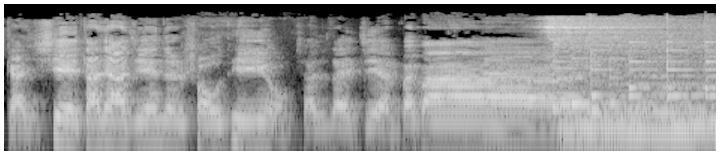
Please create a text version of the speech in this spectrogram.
感谢大家今天的收听，我们下次再见，拜拜拜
